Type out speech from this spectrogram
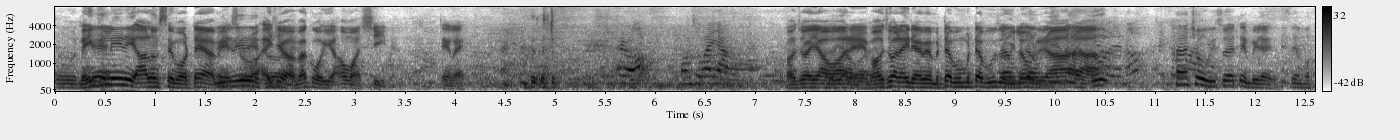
ဟိုမိန်းကလေးတွေအားလုံးစင်ပေါ်တက်ရမယ်ဆိုတော့မိအဲ့န်းကလေးတွေချိန်မှာမက်ကောကြီးအောက်မှာရှိနေတင်လိုက်အဲ့တော့ဘောင်ချွားရအောင်မောင်ကျွတ်ရောက်သွားတယ်မောင်ကျွတ်လိုက်တိုင်းပဲမတက်ဘူးမတက်ဘူးဆိုပြီးလုပ်နေတာအဲ့ဒါတို့တယ်နော်ခန်းချုပ်ပြီးဆွဲတင်ပေးလိုက်စင်ပေါ်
